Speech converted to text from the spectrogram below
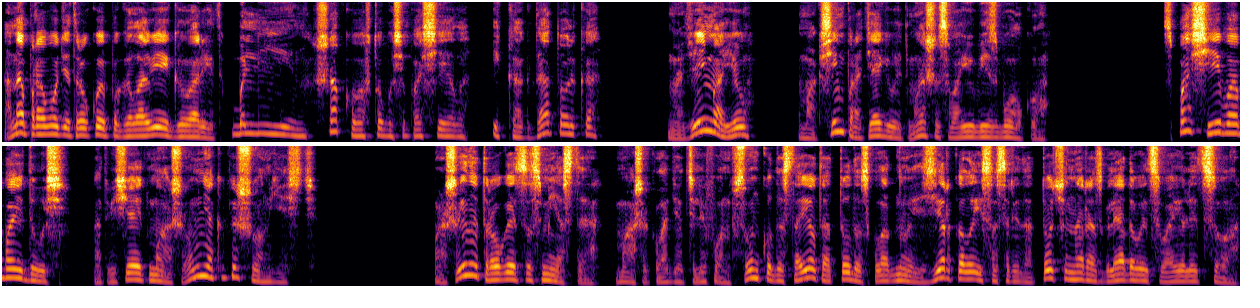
Она проводит рукой по голове и говорит, «Блин, шапку в автобусе посеяла. И когда только...» «Надень мою». Максим протягивает Маше свою бейсболку. «Спасибо, обойдусь», — отвечает Маша. «У меня капюшон есть». Машина трогается с места. Маша кладет телефон в сумку, достает оттуда складное зеркало и сосредоточенно разглядывает свое лицо.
